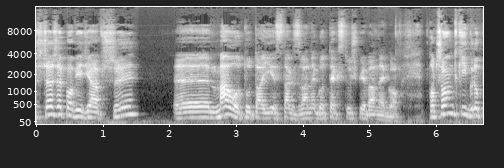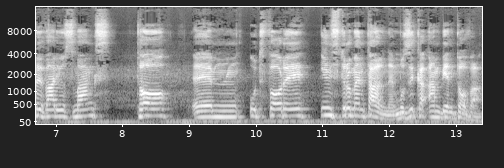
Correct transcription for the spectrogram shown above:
szczerze powiedziawszy, mało tutaj jest tak zwanego tekstu śpiewanego. Początki grupy Various Monks to utwory instrumentalne, muzyka ambientowa.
